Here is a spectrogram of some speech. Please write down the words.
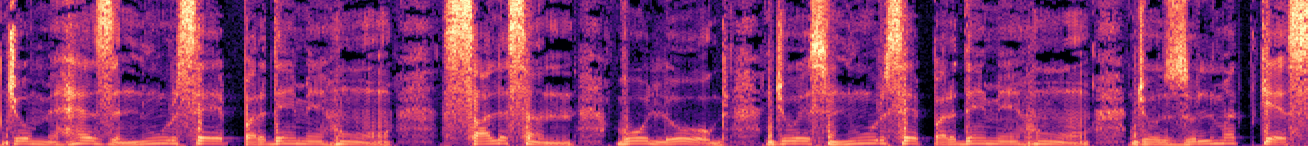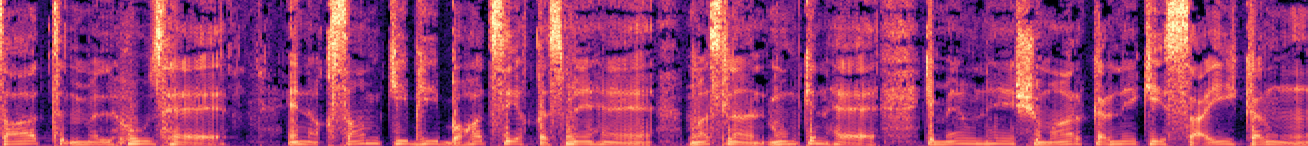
جو محض نور سے پردے میں ہوں، ثالثاً وہ لوگ جو اس نور سے پردے میں ہوں، جو ظلمت کے ساتھ ملحوظ ہے۔ ان اقسام کی بھی بہت سی قسمیں ہیں۔ مثلا ممکن ہے کہ میں انہیں شمار کرنے کی سعی کروں،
